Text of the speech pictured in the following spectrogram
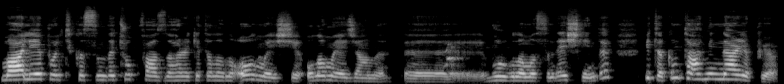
maliye politikasında çok fazla hareket alanı olmayışı, olamayacağını e, vurgulamasının eşliğinde bir takım tahminler yapıyor.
